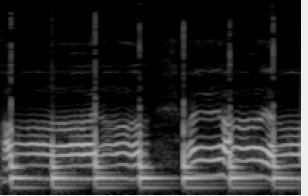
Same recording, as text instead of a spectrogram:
ha ya, ha.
